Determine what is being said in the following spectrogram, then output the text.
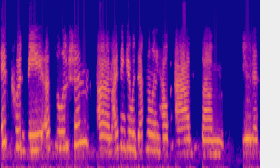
It could be a solution. Um, I think it would definitely help add some units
